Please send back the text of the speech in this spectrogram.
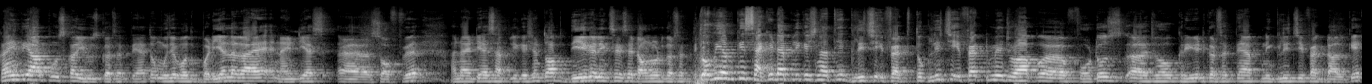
कहीं भी आप उसका यूज़ कर सकते हैं। तो मुझे बहुत बढ़िया लगा है ninety S software ninety S application तो आप दिए गए लिंक से इसे डाउनलोड कर सकते हैं। तो अभी आपकी सेकंड एप्लीकेशन आती है ग्लिच इफ़ेक्ट तो ग्लिच इफ़ेक्ट में जो आप फ़ोटोज़ जो है क्रिएट कर सकते हैं अपनी ग्लिच इफ़ेक्ट डाल के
